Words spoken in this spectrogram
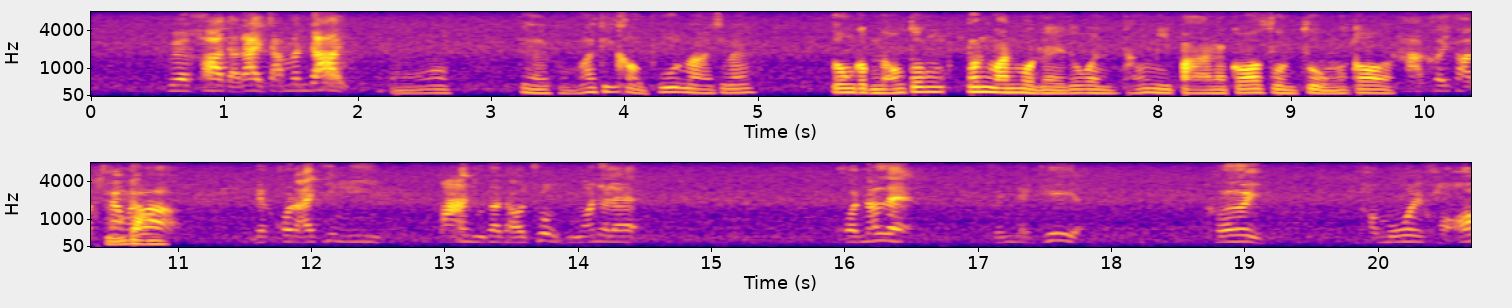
ๆเพื่อข้าจะได้จำมันได้อ๋อแต่ผมว่าที่เขาพูดมาใช่ไหมตรงกับน้องต้นต้นมันหมดเลยทุกคนทั้งมีปลาแล้วก็ส่วนสูงแล้วก็ข้าเคยสาบผิแช่วงดำไว้ว่าเด็กคนไหนที่มี ปานอยู่แถวๆช่วงหัวนี่แหละ คนนั้นแหละ เป็นเด็กที่ เคย ขโมยของ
